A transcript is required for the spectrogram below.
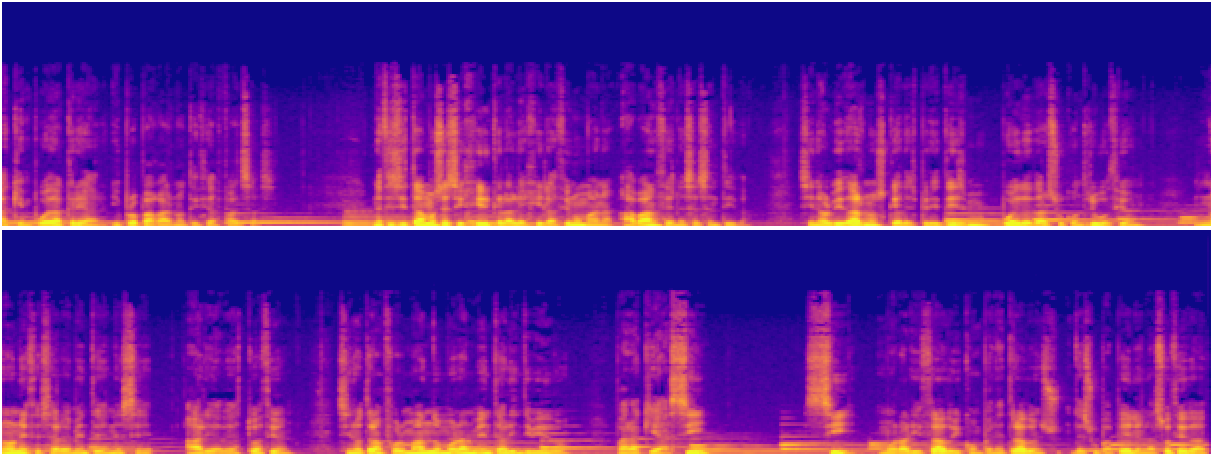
a quien pueda crear y propagar noticias falsas. Necesitamos exigir que la legislación humana avance en ese sentido, sin olvidarnos que el espiritismo puede dar su contribución, no necesariamente en ese área de actuación, sino transformando moralmente al individuo, para que así, sí moralizado y compenetrado de su papel en la sociedad,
